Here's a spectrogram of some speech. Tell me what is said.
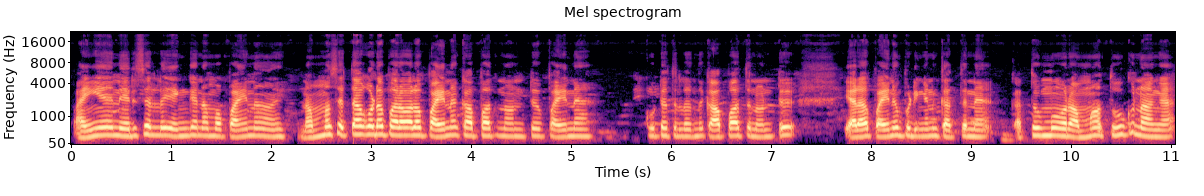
பையன் நெரிசலில் எங்கே நம்ம பையனை? நம்ம செத்தா கூட பரவாயில்ல. பையனை காப்பாற்றணுன்ட்டு பையனை கூட்டத்துலேருந்து காப்பாற்றணுன்ட்டு யாராவது பையனை பிடிங்கன்னு கத்துனேன். கத்தவும் ஒரு அம்மா தூக்குனாங்க.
